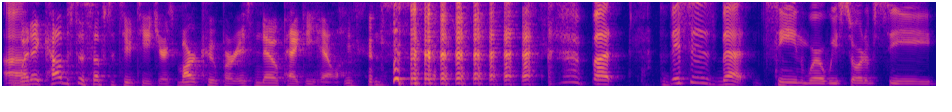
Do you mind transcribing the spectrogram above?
Uh, when it comes to substitute teachers, Mark Cooper is no Peggy Hill. but this is that scene where we sort of see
